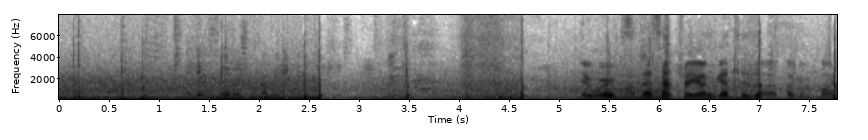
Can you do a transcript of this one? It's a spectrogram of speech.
I think floaters are probably like the easiest thing. It works. That's how Trae Young gets his uh, fucking point.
